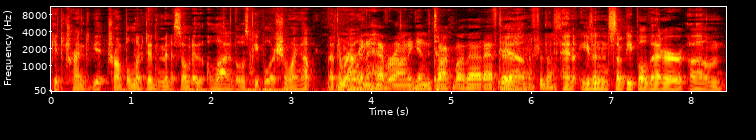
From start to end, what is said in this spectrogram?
get trying to get Trump elected in Minnesota. A lot of those people are showing up at the rally. We're going to have her on again to talk about that after Yeah, after this. and even some people that are um,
